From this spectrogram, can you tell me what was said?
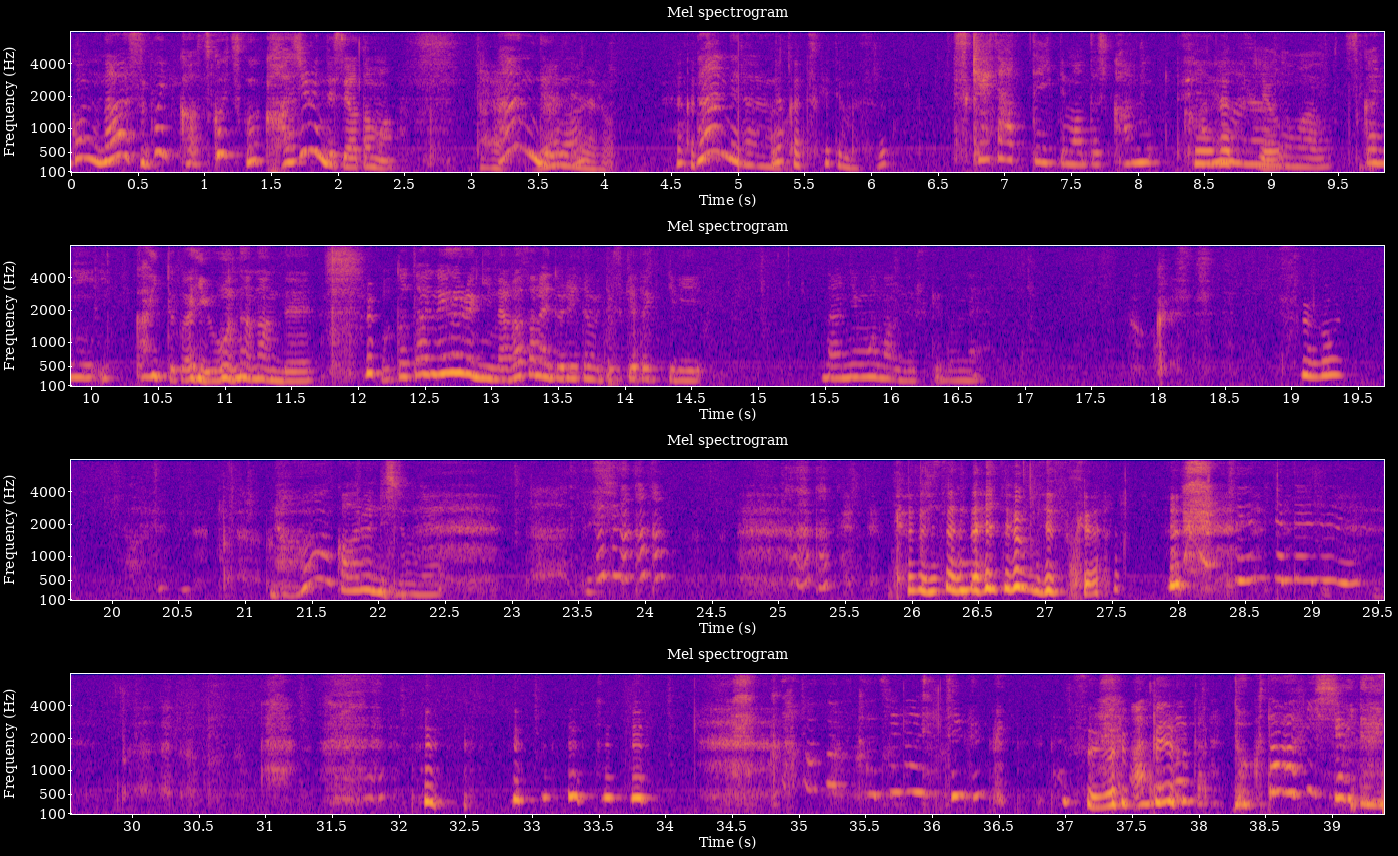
こんなすごいかすごいすごいかじるんですよ頭。なんでだなんでだろう？なんでだろう？なんかつけてます？つけたって言っても私髪整髪洗うのは2日に1回とかいう女なんで一昨日の夜に流さないトリートメントつけたっきり何にもなんですけどね。おかしい。すごい。なんかあるんでしょうね。かずみさん大丈夫ですかかじられてるすごいペロドクターフィッシュみたいな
